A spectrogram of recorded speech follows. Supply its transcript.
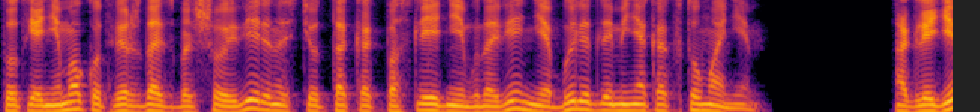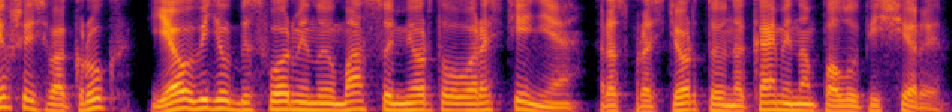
Тут я не мог утверждать с большой уверенностью, так как последние мгновения были для меня как в тумане. Оглядевшись вокруг, я увидел бесформенную массу мертвого растения, распростертую на каменном полу пещеры.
